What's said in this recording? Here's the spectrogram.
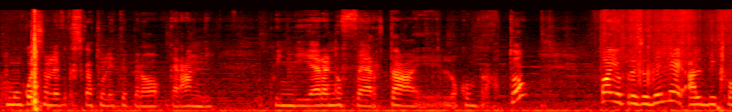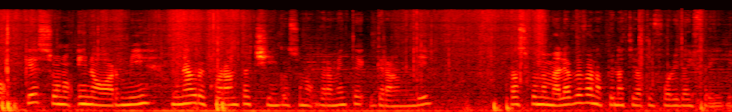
Comunque sono le scatolette però grandi quindi era in offerta e l'ho comprato. Poi ho preso delle albicocche sono enormi 1,45 euro sono veramente grandi. Però secondo me le avevano appena tirate fuori dai frigo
